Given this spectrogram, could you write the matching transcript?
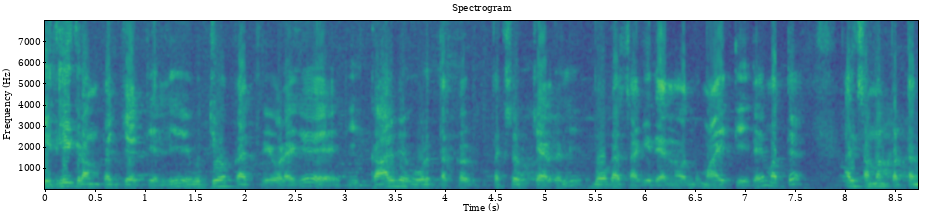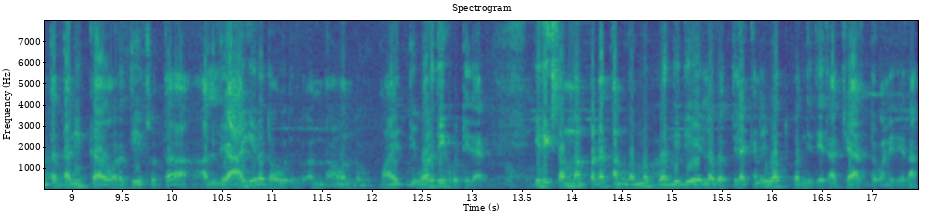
ಜಿಗ್ಲಿ ಗ್ರಾಮ ಪಂಚಾಯತಿಯಲ್ಲಿ ಉದ್ಯೋಗ ಖಾತ್ರಿ ಒಳಗೆ ಈ ಕಾಲುವೆ ಹೂಳು ತಕ್ಕ ತಕ್ಷ ವಿಚಾರದಲ್ಲಿ ಬೋಗಸ್ ಆಗಿದೆ ಅನ್ನೋ ಒಂದು ಮಾಹಿತಿ ಇದೆ. ಮತ್ತು ಅದಕ್ಕೆ ಸಂಬಂಧಪಟ್ಟಂಥ ತನಿಖಾ ವರದಿ ಸುತ್ತ ಅಲ್ಲಿ ಆಗಿರೋದು ಹೌದು ಅನ್ನೋ ಒಂದು ಮಾಹಿತಿ ವರದಿ ಕೊಟ್ಟಿದ್ದಾರೆ. ಇದಕ್ಕೆ ಸಂಬಂಧಪಟ್ಟ ತಮ್ಮ ಗಮನಕ್ಕೆ ಬಂದಿದೆಯೋ ಎಲ್ಲ ಗೊತ್ತಿಲ್ಲ ಯಾಕಂದ್ರೆ ಇವತ್ತು ಬಂದಿದ್ದೀರಾ ಚಾರ್ಜ್ ತೊಗೊಂಡಿದ್ದೀರಾ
